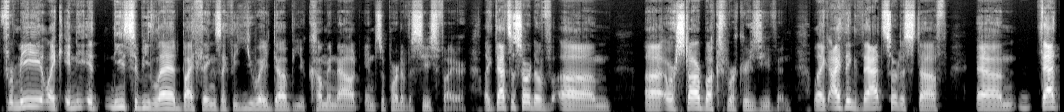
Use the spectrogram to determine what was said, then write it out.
for me, like it, it needs to be led by things like the UAW coming out in support of a ceasefire. Like that's a sort of um, uh, or Starbucks workers even. Like I think that sort of stuff. Um, that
